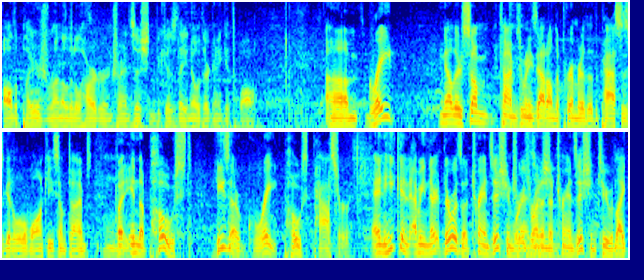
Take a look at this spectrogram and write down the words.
all the players run a little harder in transition because they know they're going to get the ball. Um, great. Now, there's some times when he's out on the perimeter that the passes get a little wonky sometimes, but Mm-hmm. in the post, he's a great post passer, and he can. I mean, there, there was a transition where he's running a transition too. Like,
